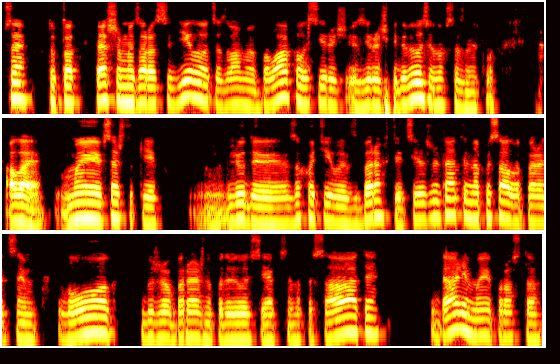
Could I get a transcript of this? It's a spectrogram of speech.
Все. Тобто, те, що ми зараз сиділи, це з вами балакали, зірочки дивилися, воно все зникло. Але ми все ж таки, люди захотіли зберегти ці результати, написали перед цим лог, дуже обережно подивилися, як це написати. І далі ми просто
